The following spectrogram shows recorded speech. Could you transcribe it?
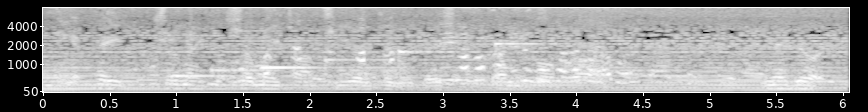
And they get paid so many, so many times a year to take vacation. And they do it.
